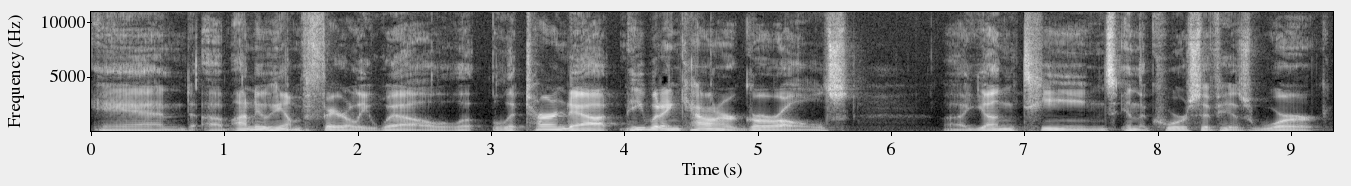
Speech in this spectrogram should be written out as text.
And um, I knew him fairly well. It turned out he would encounter girls, uh, young teens, in the course of his work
